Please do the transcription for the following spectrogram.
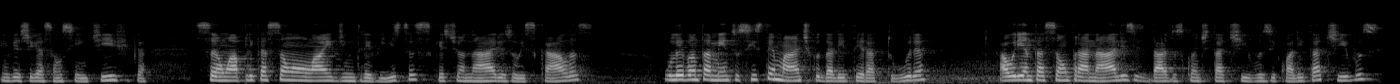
investigação científica são a aplicação online de entrevistas, questionários ou escalas, o levantamento sistemático da literatura a orientação para análise de dados quantitativos e qualitativos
